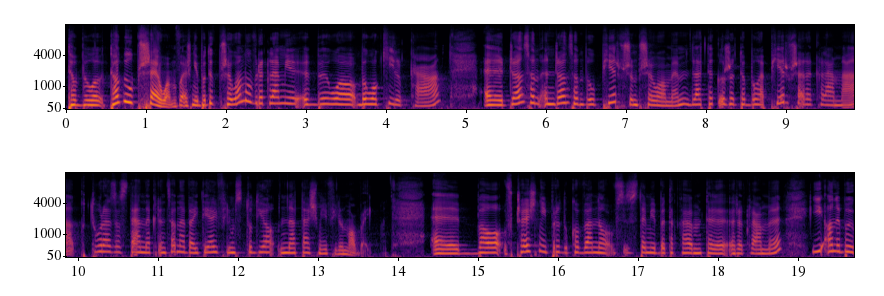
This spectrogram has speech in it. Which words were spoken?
to, było, to był przełom właśnie, bo tych przełomów w reklamie było, było kilka. E, Johnson Johnson był pierwszym przełomem, dlatego że to była pierwsza reklama, która została nakręcona w ITI Film Studio na taśmie filmowej e, bo wcześniej produkowano w systemie Betacam te reklamy i one były,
